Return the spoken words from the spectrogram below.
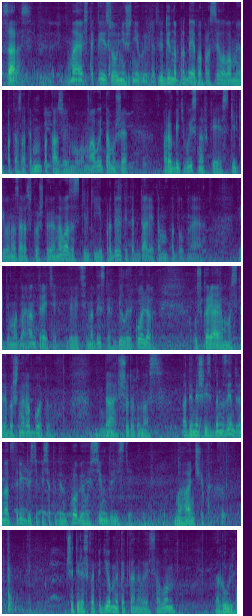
Зараз. Має ось такий зовнішній вигляд. Людина продає, попросила вам її показати. Ми показуємо вам, а ви там вже робіть висновки, скільки вона зараз коштує на вас, скільки її продають і так далі і тому подобне. Йдемо далі. Меган 3. Дивіться на дисках, білий колір. Ускоряємось, треба ж на роботу. Да, що тут у нас? 1,6 бензин, 12 рік, 251 пробігу, 7200. Меганчик. 4 склопідйомники, ткановий салон, руль.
